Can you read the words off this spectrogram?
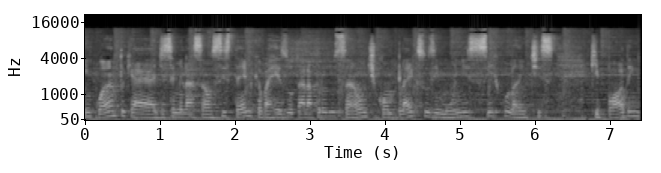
enquanto que a disseminação sistêmica vai resultar na produção de complexos imunes circulantes que podem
